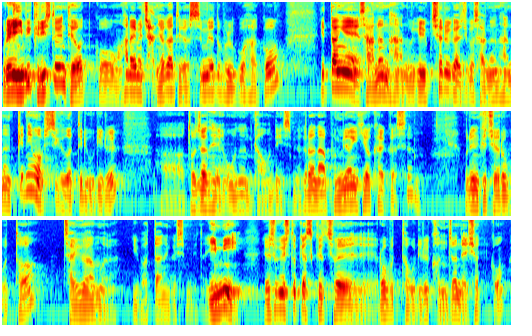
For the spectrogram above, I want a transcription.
우리가 이미 그리스도인 되었고 하나님의 자녀가 되었음에도 불구하고 이 땅에 사는 한 우리가 육체를 가지고 사는 한은 끊임없이 그것들이 우리를 어, 도전해 오는 가운데 있습니다. 그러나 분명히 기억할 것은 우리는 그 죄로부터 자유함을 입었다는 것입니다. 이미 예수 그리스도께서 그 죄로부터 우리를 건져내셨고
